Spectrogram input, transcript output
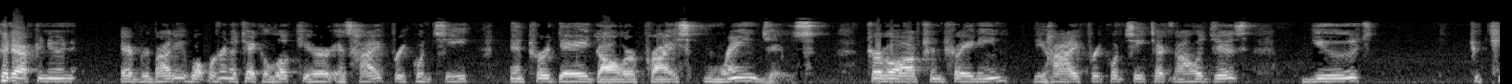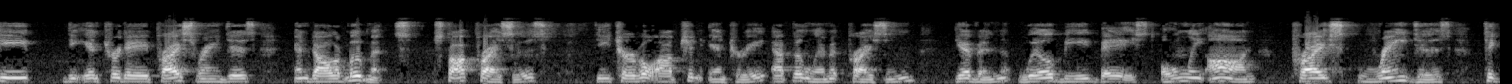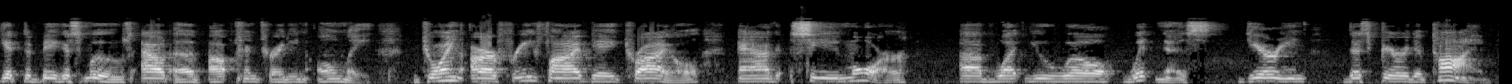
Good afternoon, everybody. What we're going to take a look here is high frequency intraday dollar price ranges. Turbo option trading, the high frequency technologies used to keep the intraday price ranges and dollar movements. Stock prices, the turbo option entry at the limit pricing given will be based only on price ranges to get the biggest moves out of option trading only. Join our free five day trial and see more of what you will witness during this period of time.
